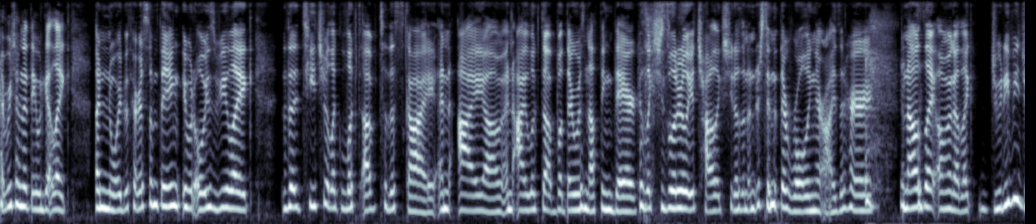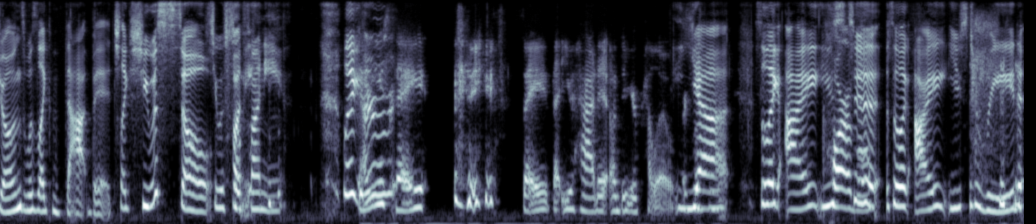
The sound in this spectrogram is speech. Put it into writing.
every time that they would get like annoyed with her or something, it would always be like the teacher like looked up to the sky and I um and I looked up but there was nothing there because like she's literally a child like she doesn't understand that they're rolling their eyes at her and I was like oh my god like Junie B Jones was like that bitch like she was so She was so funny. like I Didn't remember you say say that you had it under your pillow? or Yeah. So like I used Horrible. to so like I used to read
